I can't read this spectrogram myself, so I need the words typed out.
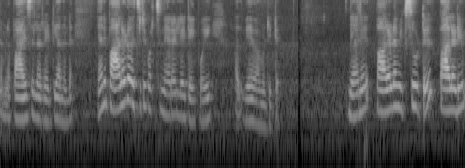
നമ്മളെ പായസം എല്ലാം റെഡി ആകുന്നുണ്ട് ഞാൻ പാലട വെച്ചിട്ട് കുറച്ച് നേരം ലേറ്റായി പോയി. അത് വേവാൻ വേണ്ടിയിട്ട് ഞാൻ പാലട മിക്സ് ഇട്ട് പാലടയും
